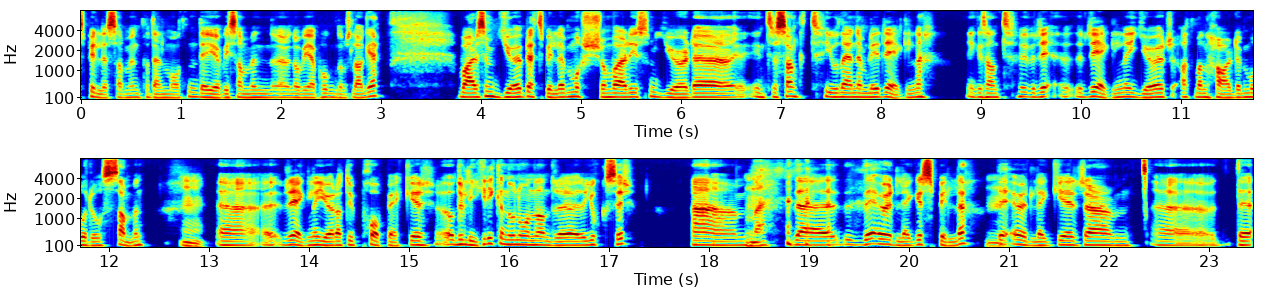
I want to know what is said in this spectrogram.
spille sammen på den måten, det gjør vi sammen uh, når vi er på ungdomslaget. Hva er det som gjør brettspillet morsomt, hva er det som gjør det interessant? Jo, det er nemlig reglene. Ikke sant? Re reglene gjør at man har det moro sammen. Mm. Eh, reglene gjør at du påpeker Og du liker ikke når noen andre jukser, Um, det, det, ødelegger spillet. Mm. Det ødelegger um, uh, det,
